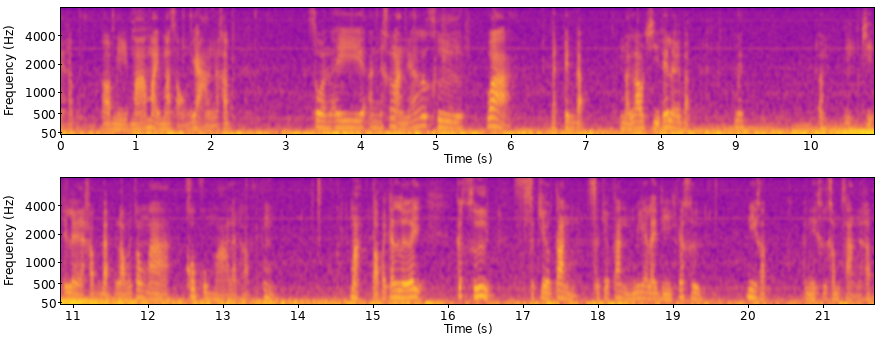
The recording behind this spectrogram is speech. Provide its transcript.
นะครับ ก็มีม้าใหม่มา 2 อย่างนะครับ ส่วนไออันข้างหลังเนี้ยก็คือว่ามันเป็นแบบเหมือนเราขี่ได้เลยแบบ ไม่ขี่ได้เลยนะครับ แบบเราไม่ต้องมาควบคุมม้าแล้วครับอืมมาต่อไปกันเลย ก็คือสเกลตันสเกลตันมีอะไรดีก็คือนี่ครับ อันนี้คือคำสั่งนะครับ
